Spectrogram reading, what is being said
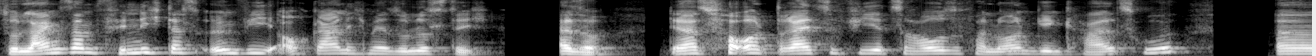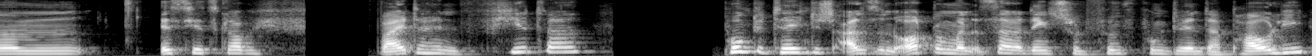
so langsam finde ich das irgendwie auch gar nicht mehr so lustig. Also, der HSV hat 3 zu 4 zu Hause verloren gegen Karlsruhe. Ähm, ist jetzt, glaube ich, weiterhin Vierter. Punktetechnisch alles in Ordnung. Man ist allerdings schon fünf Punkte hinter Pauli.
